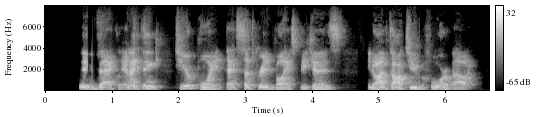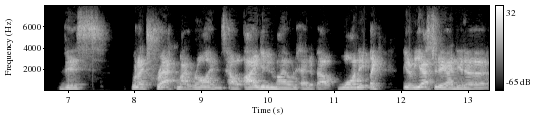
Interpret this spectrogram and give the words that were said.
exactly. And I think to your point, that's such great advice because, you know, I've talked to you before about this when I track my runs, how I get in my own head about wanting, like, you know, yesterday I did a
